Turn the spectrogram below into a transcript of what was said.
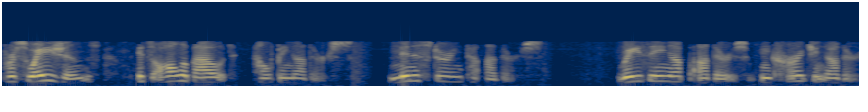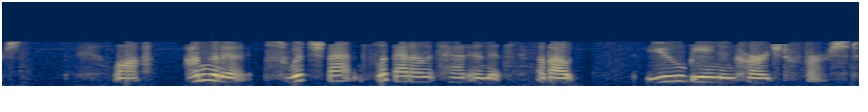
persuasions, it's all about helping others, ministering to others, raising up others, encouraging others. Well, I'm going to switch that, flip that on its head, and it's about you being encouraged first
